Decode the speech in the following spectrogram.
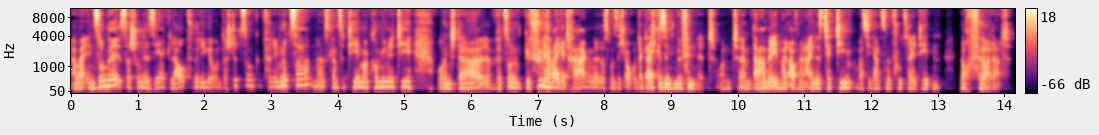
Aber in Summe ist das schon eine sehr glaubwürdige Unterstützung für den Nutzer, ne? das ganze Thema Community. Und da wird so ein Gefühl herbeigetragen, ne, dass man sich auch unter Gleichgesinnten befindet. Und ähm, da haben wir eben halt auch ein eigenes Tech-Team, was die ganzen Funktionalitäten noch fördert.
